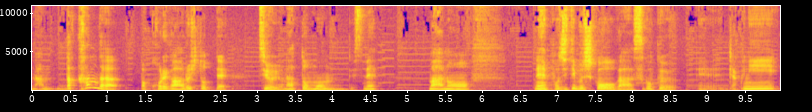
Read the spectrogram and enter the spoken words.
なんだかんだやっぱこれがある人って強いよなと思うんですね。まああのねポジティブ思考がすごく、えー、逆に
